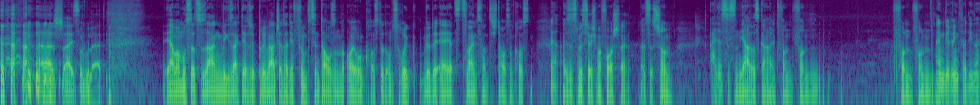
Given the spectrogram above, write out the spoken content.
ah, scheiße, Blatt. Ja, man muss dazu sagen, wie gesagt, der Privatjet hat ja 15.000 Euro gekostet und zurück würde er jetzt 22.000 kosten. Ja. Also das müsst ihr euch mal vorstellen. Das ist schon, also das ist ein Jahresgehalt von, von, von, von, Ein Geringverdiener.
